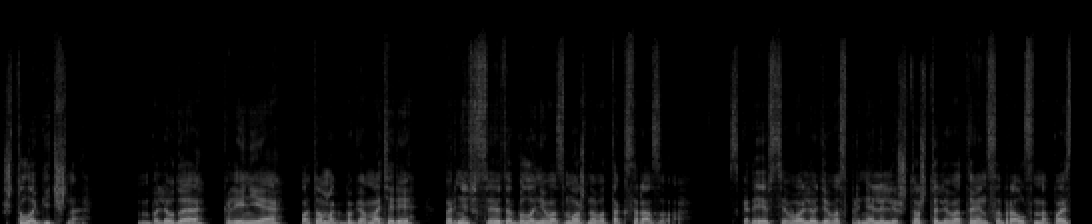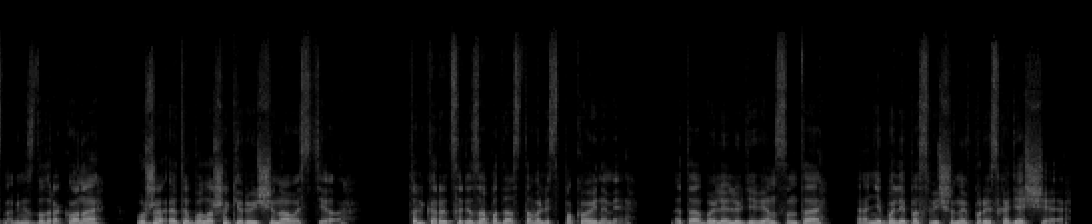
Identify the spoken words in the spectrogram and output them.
что логично. Блюдо, клинья, потомок Богоматери, принять все это было невозможно вот так сразу. Скорее всего, люди восприняли лишь то, что Леватейн собрался напасть на гнездо дракона, уже это было шокирующей новостью. Только рыцари Запада оставались спокойными. Это были люди Винсента, они были посвящены в происходящее.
